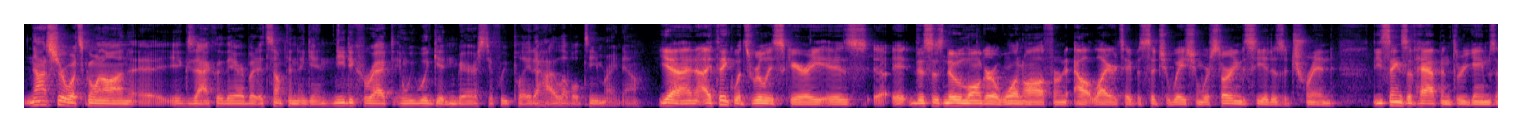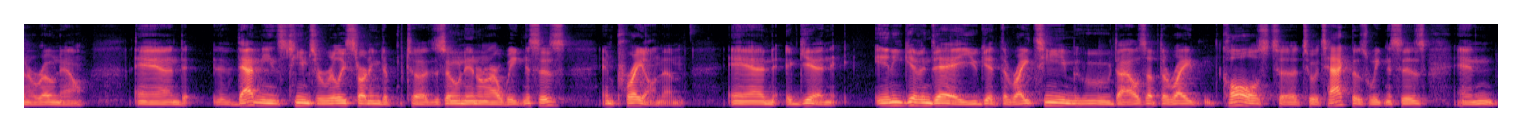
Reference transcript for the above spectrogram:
not sure what's going on uh, exactly there, but it's something again need to correct, and we would get embarrassed if we played a high level team right now. Yeah, and I think what's really scary is uh, it, this is no longer a one off or an outlier type of situation. We're starting to see it as a trend. These things have happened three games in a row now, and that means teams are really starting to, to zone in on our weaknesses and prey on them. And again, any given day, you get the right team who dials up the right calls to to attack those weaknesses. And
